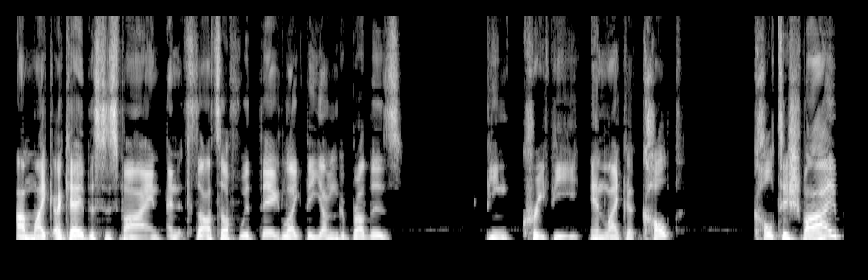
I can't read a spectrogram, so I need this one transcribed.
I'm like, okay, this is fine. And it starts off with their like the younger brothers being creepy in like a cult, cultish vibe,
